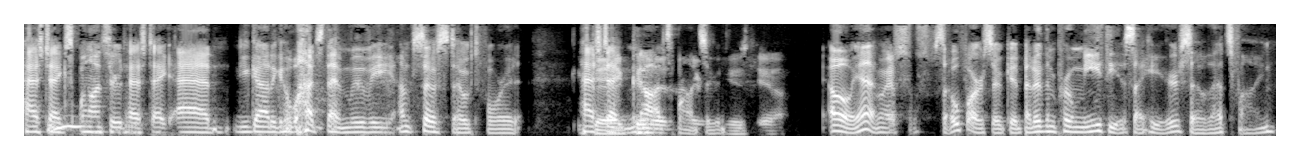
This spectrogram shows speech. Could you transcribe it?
Hashtag mm. sponsored, hashtag ad. You got to go watch that movie. I'm so stoked for it. Hashtag Good- not good sponsored. reviews, too. Oh, yeah. So far, so good. Better than Prometheus, I hear. So that's fine.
